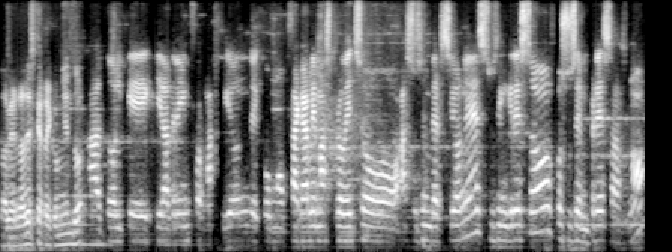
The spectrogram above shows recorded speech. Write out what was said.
La verdad es que recomiendo a todo el que quiera tener información de cómo sacarle más provecho a sus inversiones, sus ingresos o sus empresas, ¿no?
